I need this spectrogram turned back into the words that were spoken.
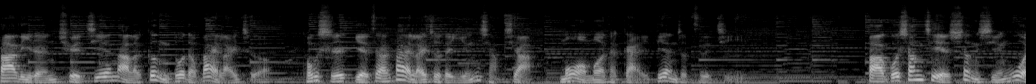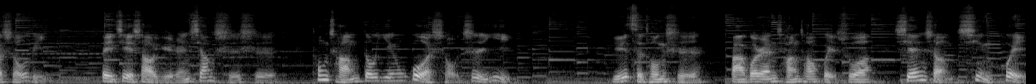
巴黎人却接纳了更多的外来者，同时也在外来者的影响下默默地改变着自己。法国商界盛行握手礼，被介绍与人相识时，通常都应握手致意。与此同时，法国人常常会说“先生幸会”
